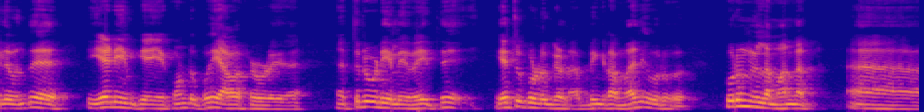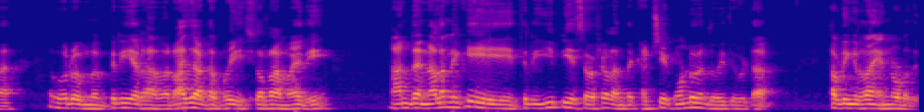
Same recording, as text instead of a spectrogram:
இது வந்து ஏடிஎம்கேயை கொண்டு போய் அவர்களுடைய திருவடிகளை வைத்து ஏற்றுக்கொள்ளுங்கள் அப்படிங்கிற மாதிரி ஒரு குறுநில மன்னர் ஒரு பெரிய ரா- ராஜாட்ட போய் சொல்கிற மாதிரி அந்த நிலைமைக்கு திரு இபிஎஸ் அவர்கள் அந்த கட்சியை கொண்டு வந்து வைத்து விட்டார் அப்படிங்கிறது தான் என்னோடது.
